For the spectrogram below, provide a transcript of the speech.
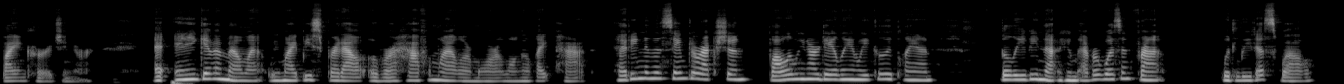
by encouraging her. At any given moment, we might be spread out over a half a mile or more along a light path, heading in the same direction, following our daily and weekly plan, believing that whomever was in front would lead us well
